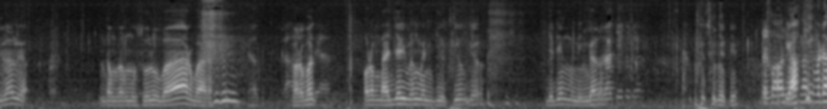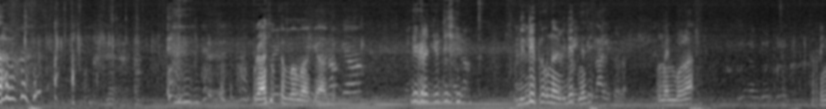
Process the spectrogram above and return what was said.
Gila lu ya. Mentang-mentang musuh lu bar bar. Baru banget orang Taja dibilang main QQ gitu. Jadi yang meninggal itu dia. musuhnya dia. Aki-aki padahal. Berantem sama aki-aki. dia gerak judi Didit lu kenal Didit gak sih? Lah gitu. Yang main bola Main judi. sering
